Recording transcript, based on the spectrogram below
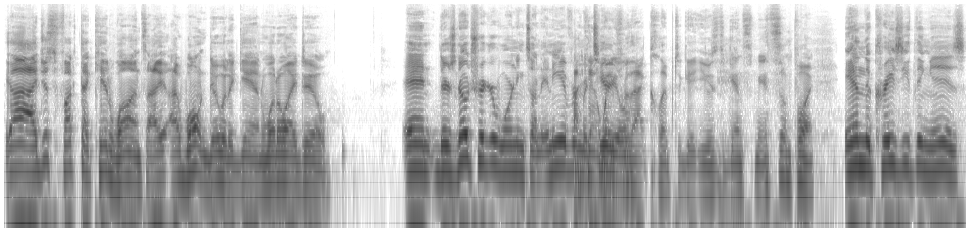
yeah, I just fucked that kid once. I, I won't do it again. What do I do? and there's no trigger warnings on any of her I material. wait for that clip to get used against me at some point. And the crazy thing is,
